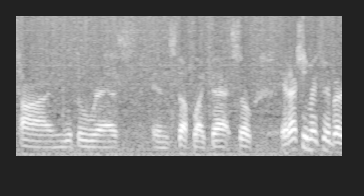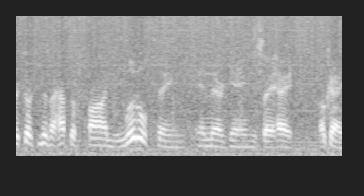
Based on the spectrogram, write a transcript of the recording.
time with the rest and stuff like that. So it actually makes me a better coach because I have to find little things in their game to say, hey, okay,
